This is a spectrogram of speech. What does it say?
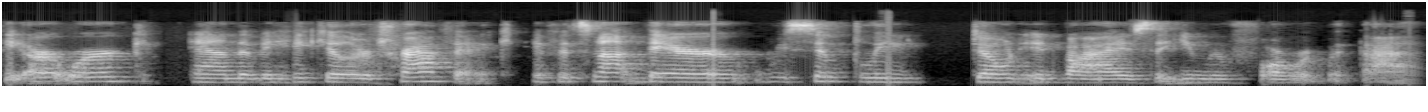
the artwork and the vehicular traffic. If it's not there, we simply don't advise that you move forward with that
